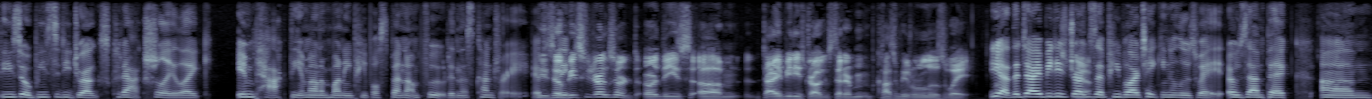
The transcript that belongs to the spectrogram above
these obesity drugs could actually like impact the amount of money people spend on food in this country. If these they- obesity drugs or or these um, diabetes drugs that are causing people to lose weight. yeah, the diabetes drugs Yeah. that people are taking to lose weight, Ozempic, um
